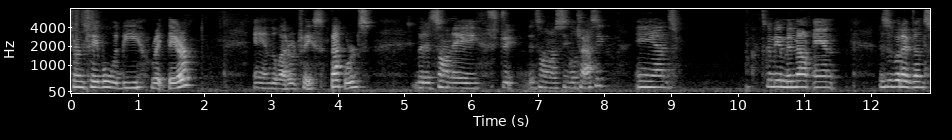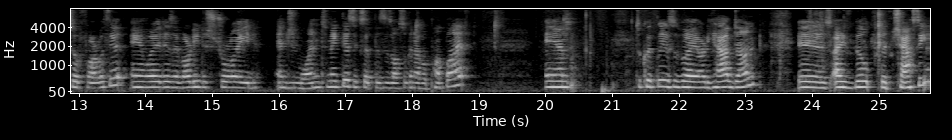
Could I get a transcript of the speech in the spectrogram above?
turntable would be right there and the ladder would face backwards. But it's on a straight it's on a single chassis and it's going to be a mid-mount and this is what I've done so far with it, and what it is, I've already destroyed engine 1 to make this, except this is also going to have a pump on it. And so quickly, this is what I already have done, is I've built the chassis,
